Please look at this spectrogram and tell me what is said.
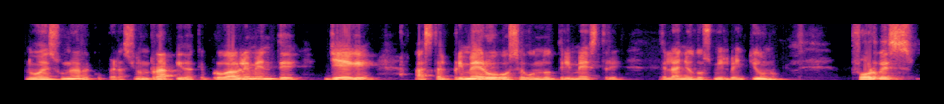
no es una recuperación rápida, que probablemente llegue hasta el primero o segundo trimestre del año 2021. Forbes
